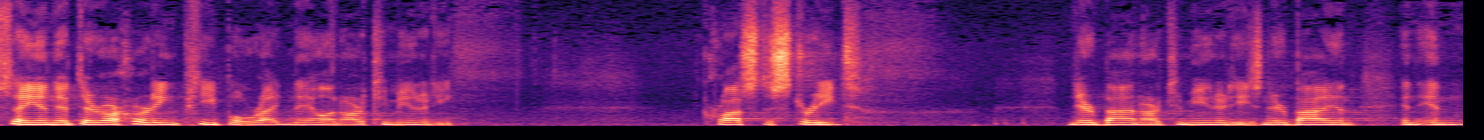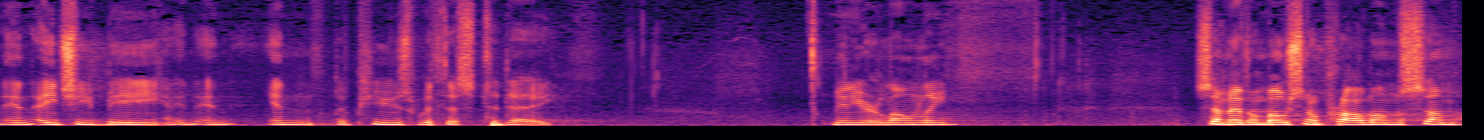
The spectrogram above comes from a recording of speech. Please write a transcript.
Saying that there are hurting people right now in our community across the street, nearby in our communities, nearby in, in, in, in HEB, in, in, in the pews with us today. Many are lonely. Some have emotional problems. Some,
